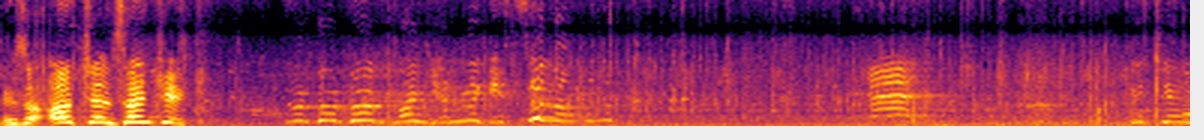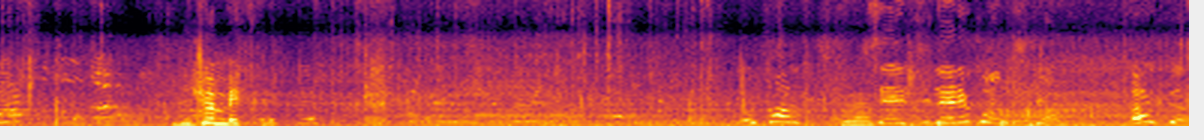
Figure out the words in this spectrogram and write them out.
Neyse al sen, sen çek. Diyeceğim bekle. Gökhan Hı. sevgililere konuşacağım. Bakın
